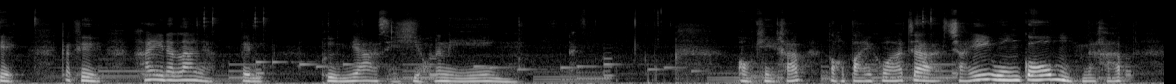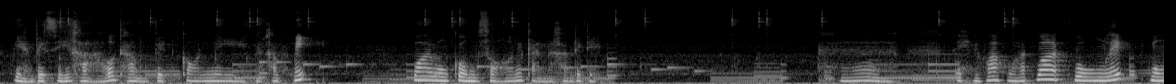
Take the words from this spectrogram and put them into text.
เด็กๆ ก็คือให้ด้านล่างเนี่ยเป็นพื้นหญ้าสีเขียวนั่นเองโอเคครับ ต่อไปครูอาจะใช้วงกลมนะครับ เปลี่ยนเป็นสีขาวทำเป็นก้อนเมฆนะครับแบบนี้วาดวงกลมซ้อนกันนะครับเด็กๆ จะเห็นว่าครูอาร์ตวาดวงเล็ก วง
